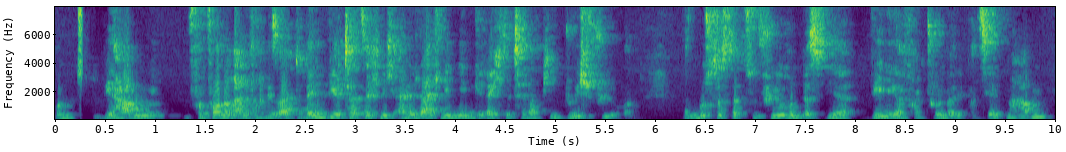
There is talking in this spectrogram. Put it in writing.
Und wir haben von vornherein einfach gesagt, wenn wir tatsächlich eine leitliniengerechte Therapie durchführen, dann muss das dazu führen, dass wir weniger Frakturen bei den Patienten haben,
